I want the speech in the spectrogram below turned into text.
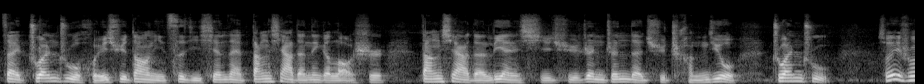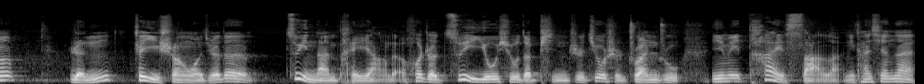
在专注回去到你自己现在当下的那个老师当下的练习去认真的去成就专注。所以说，人这一生，我觉得。最难培养的或者最优秀的品质就是专注，因为太散了。你看现在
